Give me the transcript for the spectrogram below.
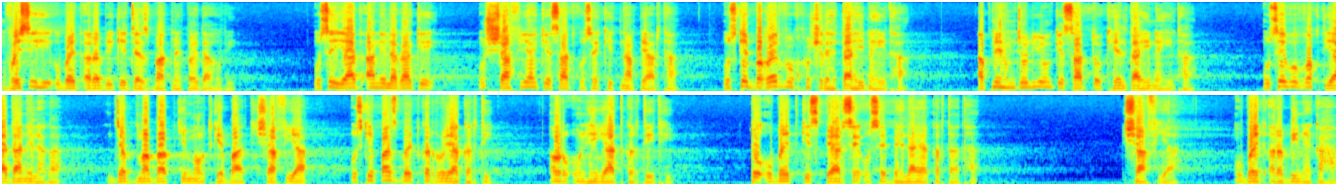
ویسے ہی عبید عربی کے جذبات میں پیدا ہوئی۔ اسے یاد آنے لگا کہ اس شافیہ کے ساتھ اسے کتنا پیار تھا۔ اس کے بغیر وہ خوش رہتا ہی نہیں تھا۔ اپنے ہمجولیوں کے ساتھ تو کھیلتا ہی نہیں تھا۔ اسے وہ وقت یاد آنے لگا۔ جب ماں باپ کی موت کے بعد شافیہ اس کے پاس بیٹھ کر رویا کرتی اور انہیں یاد کرتی تھی، تو عبید کس پیار سے اسے بہلایا کرتا تھا۔ شافیہ، عبید عربی نے کہا،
